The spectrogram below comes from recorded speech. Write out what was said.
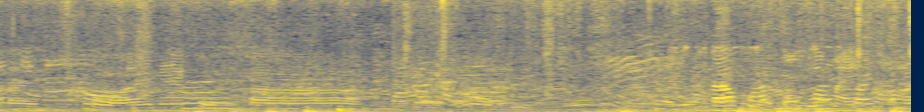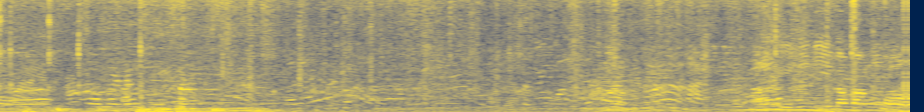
อะไรขอให้แม่คงคาข้าวคุณขอขึ้นไหมเอาถือดีๆระวังหก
